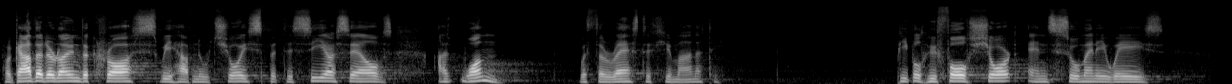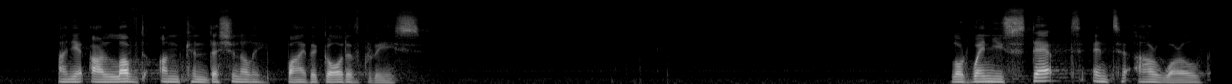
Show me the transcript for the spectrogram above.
For gathered around the cross, we have no choice but to see ourselves as one with the rest of humanity. People who fall short in so many ways and yet are loved unconditionally by the God of grace. Lord, when you stepped into our world,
